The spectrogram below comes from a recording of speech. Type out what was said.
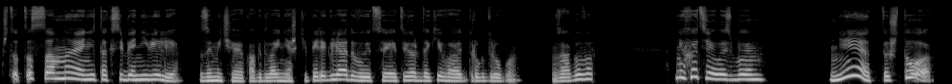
Что-то со мной они так себя не вели. Замечаю, как двойняшки переглядываются и твердо кивают друг другу. Заговор? Не хотелось бы. Нет, ты что?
